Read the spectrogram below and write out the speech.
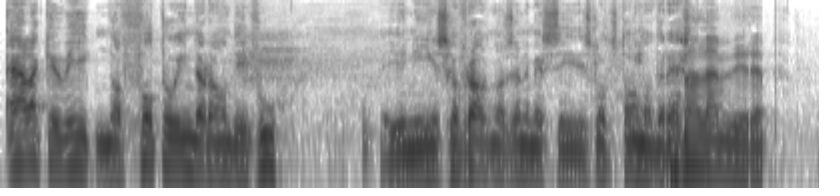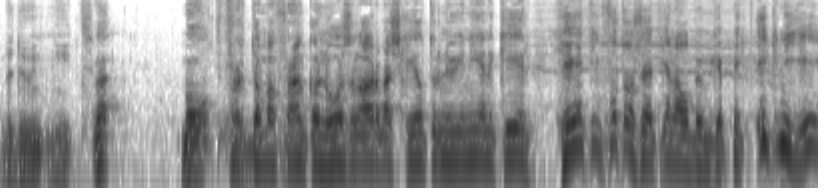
elke week een foto in de rendezvous. Heb je niet eens gevraagd naar zijn Mercedes, laat staan naar de rest. Bel hem weer op. Bedoel het niet. Wat? Maar verdomme Franco Nozelaar, wat scheelt er nu in één keer? Jij hebt die foto's uit je album gepikt, ik niet, hè?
